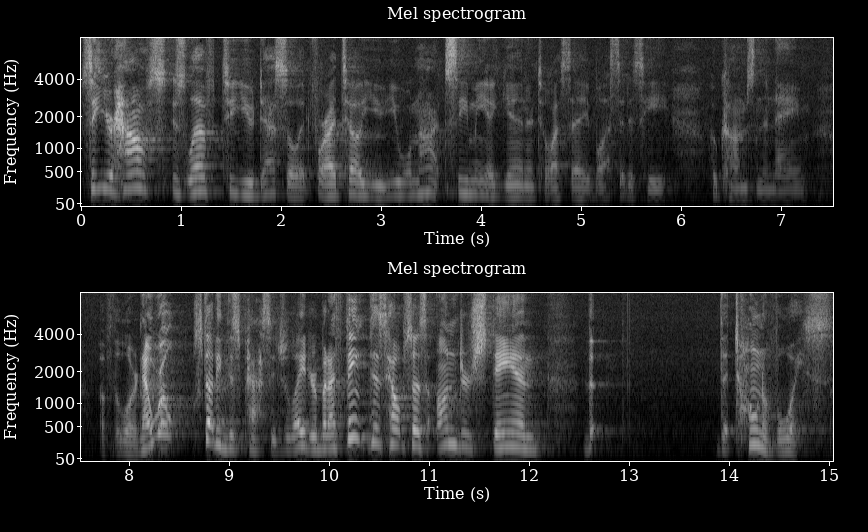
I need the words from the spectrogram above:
See, your house is left to you desolate, for I tell you, you will not see me again until I say, Blessed is he who comes in the name of the Lord. Now, we'll study this passage later, but I think this helps us understand the, the tone of voice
